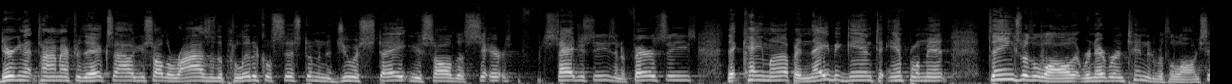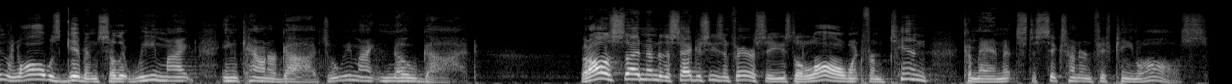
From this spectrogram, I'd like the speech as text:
During that time after the exile, you saw the rise of the political system in the Jewish state. You saw the Sadducees and the Pharisees that came up, and they began to implement things with the law that were never intended with the law. You see, the law was given so that we might encounter God, so that we might know God. But all of a sudden, under the Sadducees and Pharisees, the law went from 10 commandments to 615 laws.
